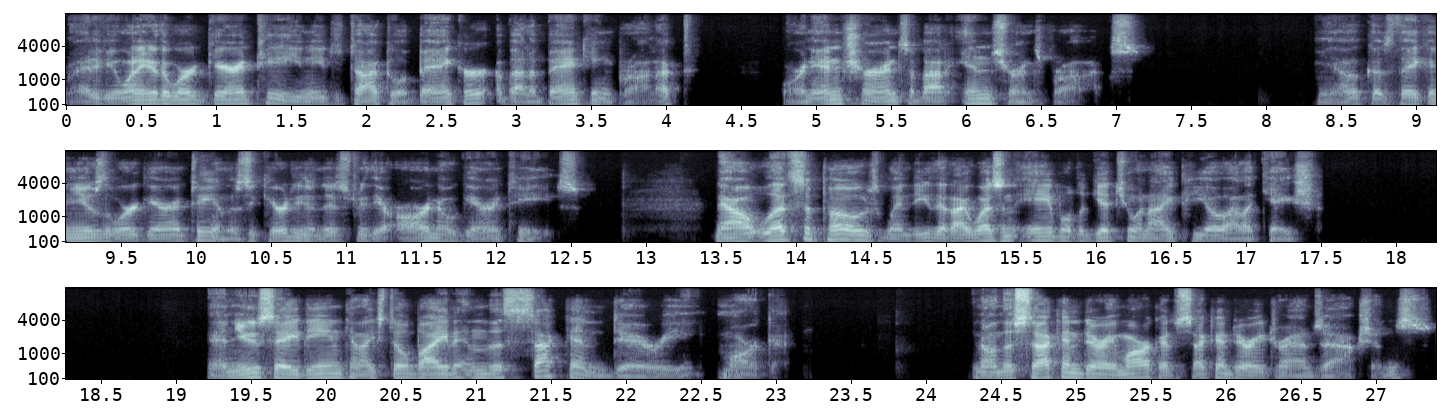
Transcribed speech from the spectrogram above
Right? If you want to hear the word guarantee, you need to talk to a banker about a banking product or an insurance about insurance products. You know, because they can use the word guarantee. In the securities industry, there are no guarantees. Now, let's suppose, Wendy, that I wasn't able to get you an IPO allocation. And you say, Dean, can I still buy it in the secondary market? You know, in the secondary market, secondary transactions.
